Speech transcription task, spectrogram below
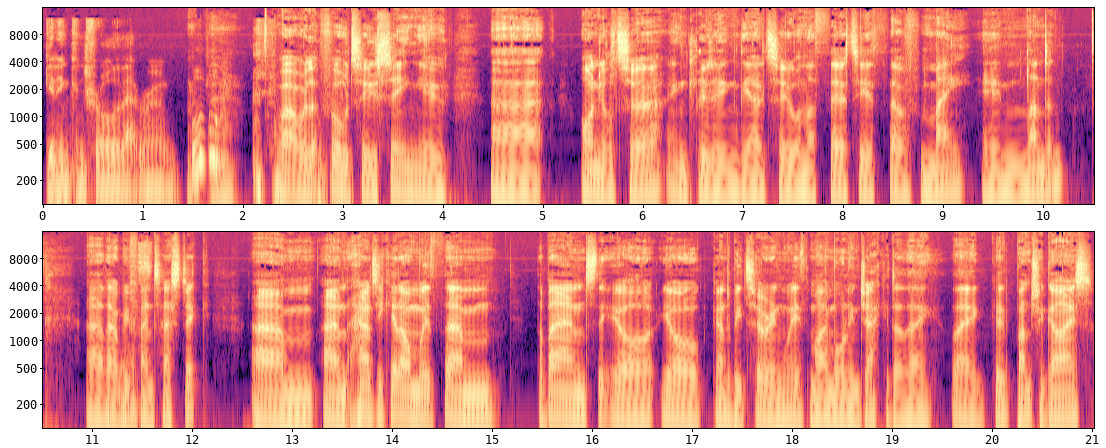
getting control of that room. Well, we look forward to seeing you uh, on your tour, including the O2 on the 30th of May in London. Uh, that would yes. be fantastic. Um, and how do you get on with um, the bands that you're you're going to be touring with? My Morning Jacket are they they a good bunch of guys?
